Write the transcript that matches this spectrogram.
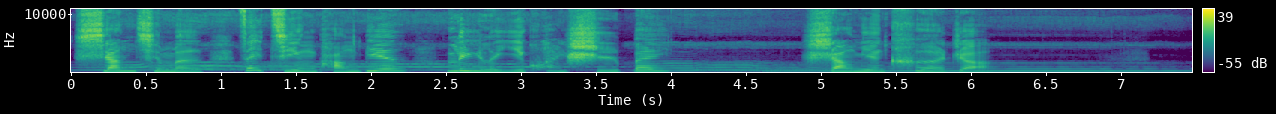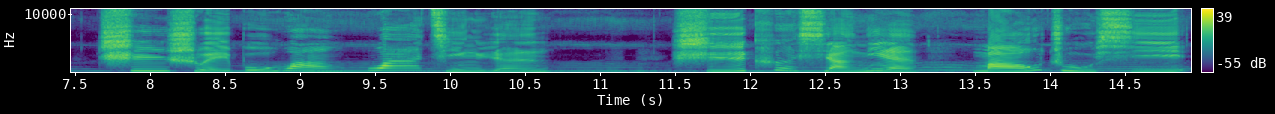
乡亲们在井旁边立了一块石碑，上面刻着“吃水不忘挖井人”。时刻想念毛主席。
